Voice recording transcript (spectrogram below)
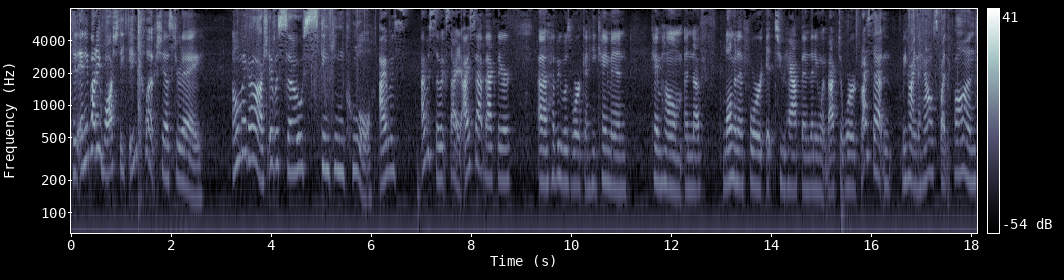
Did anybody watch the eclipse yesterday? Oh my gosh, it was so stinking cool. I was, I was so excited. I sat back there, uh, hubby was working. He came in, came home enough, long enough for it to happen. Then he went back to work. But I sat in, behind the house by the pond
